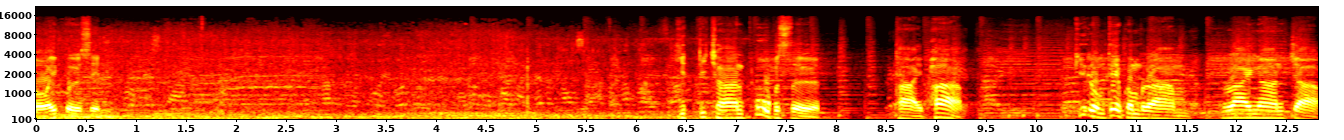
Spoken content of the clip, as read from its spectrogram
ร้อยเปอร์เซ็นต์ กิตติชานผู้ประเสริฐ ถ่ายภาพ พิรมเทพกำราม รายงานจาก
